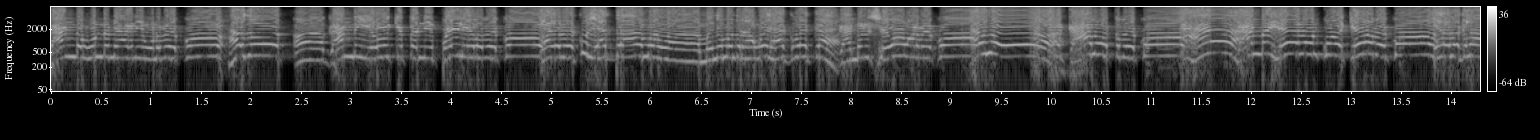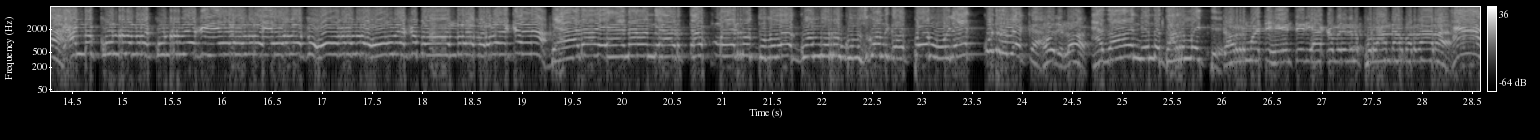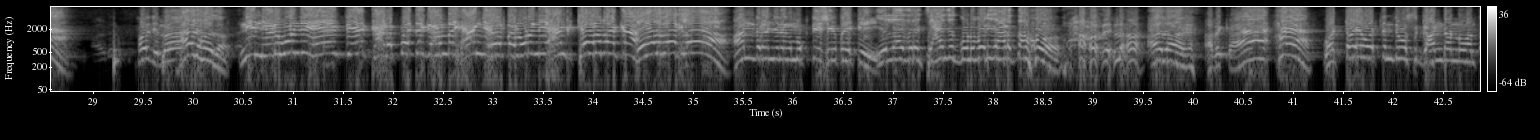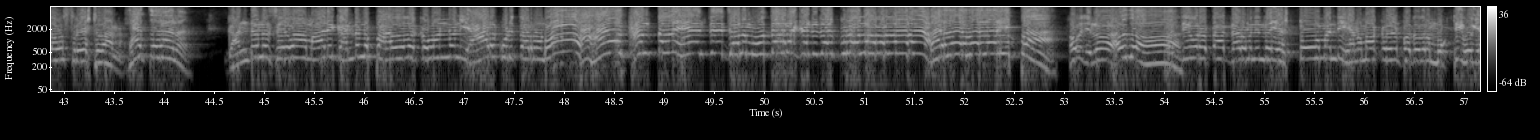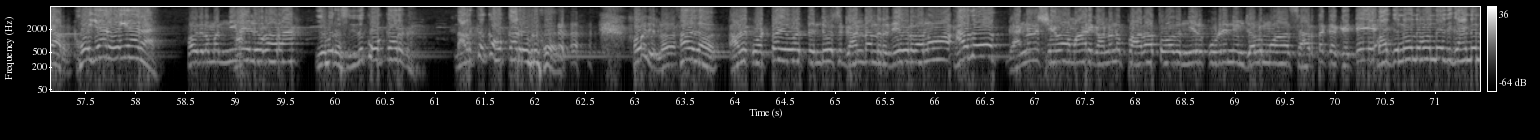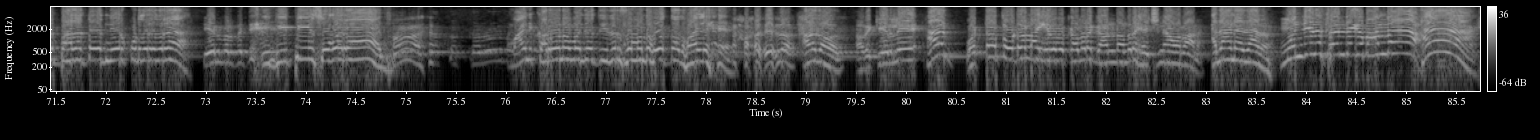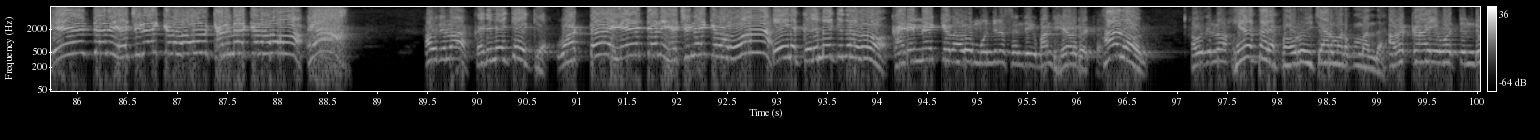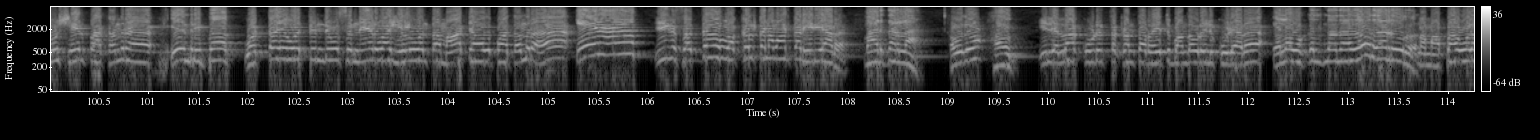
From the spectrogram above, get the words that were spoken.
ಗಂಡ ಉಂಡ ಮ್ಯಾಗ ನೀ ಉಣ್ಬೇಕು. ಹೌದು. ಆ, ಗಂಡ ಹೇಳೋಕ್ಕಿಂತ ತನ್ನ ಪೈಲ್ ಹೇಳಬೇಕು. ಹೇಳ್ಬೇಕು ಎದ್ದ ಮ- ಮನೆ ಮುಂದೆ ರಂಗೋಲಿ ಹಾಕ್ಬೇಕ. ಗಂಡನ ಸೇವಾ ಮಾಡ್ಬೇಕು ಹೌದು ಗಂಡನ ಕಾಲು ಒತ್ತಬೇಕು ಆಹಾ. ಗಂಡ ಹೇಳಂಕು ಕೇಳಬೇಕು ಹೇಳ್ಬೇಕಲ್ಲ ಗಂಡ ಕುಂಡ್ರ ಅಂದ್ರ ಕುಂಡ್ರಬೇಕು ಏನಂದ್ರ ಹೇಳ್ಬೇಕು ಹೋಗಂದ್ರ ಹೋಗ್ಬೇಕು ಬಾ ಅಂದ್ರ ಬರ್ಬೇಕ ಬೇಡ ಏನ ಒಂದ್ ಎರಡ್ ತಪ್ಪ ಮಾಡ್ರು ದುಬದಾಗ ಗುಂಬಿರು ಗುಮ್ಸ್ಕೊಂಡ್ ಗಪ್ಪ ಮೂಲೆ ಕುಡಿರ್ಬೇಕ ಹೌದಿಲ್ಲ ಅದ ನಿಂದ ಧರ್ಮ ಐತಿ ಧರ್ಮತಿ ಹೇಳ್ತೀರಿ ಯಾಕಂದ್ರೆ ಇದನ್ನ ಪುರಾಣದಾಗ ಬರ್ದಾರ ಹಾ ಹೌದು ನೀನ್ ನಿಡುಗುಂದಿ ಹೇಳ್ತಿ ಕಡಪಟ್ಟಿ ಗಂಡ ಹೆಂಗ್ ಹೇಳ್ತಾನ ನೋಡಿ ನೀ ಹಂಗ ಕೇಳ್ಬೇಕ. ಹೇಳ್ಬೇಕಲ್ಲ ಅಂದ್ರ ನಿನಗ ಮುಕ್ತಿ ಸಿಗ್ತೈತಿ. ಇಲ್ಲಾಂದ್ರೆ ಚಾಂಜ್ ಗುಣಬಡಿ ಆಡ್ತಾವ. ಹೌದಿಲ್ಲ. ಹೌದು. ಅದಕ್ಕ ಹಾ. ಒಟ್ಟ ಇವತ್ತಿನ ದಿವಸ ಗಂಡ ಅನ್ನುವಂತವ್ ಶ್ರೇಷ್ಠದಾನ ಹೆಚ್ಚದಾನ ಗಂಡನ ಸೇವಾ ಮಾಡಿ ಗಂಡನ ಪಾದದ ಕವನ್ನು ಯಾರು ಕುಡಿತಾರ ನೋಡು. ಅಂತ ಹೇಳ್ತಿ ಜನ್ಮ ಉದ್ಧಾರ ಕಟ್ಟಿದ ಬರ್ದಾರ ಬರ್ದಾರ ಬರ್ದಾರಿಪ್ಪ ಹೌದಿಲ್ಲ? ಹೌದು. ತೀವ್ರತಾ ಧರ್ಮದಿಂದ ಎಷ್ಟೋ ಮಂದಿ ಹೆಣ್ಮಕ್ಳು ಏನಪ್ಪ ಅಂತಂದ್ರ ಮುಕ್ತಿ ಹೋಗ್ಯಾರ. ಹೋಗ್ಯಾರ ಹೋಗ್ಯಾರ. ಹೌದಿಲ್ಲ ಮತ್ತೆ ನೀವೆಲ್ಲಿ ಹೋಗಾರ ಇವ್ರು ಇದಕ್ಕೆ ಹೋಗ್ತಾರ ನರಕಕ್ಕೆ ಹೋಗ್ತಾರ ಇವರು. ಹೌದಿಲ್ಲ? ಹೌದು. ಅದಕ್ಕೆ ಒಟ್ಟ ಇವತ್ತಿನ ದಿವಸ ಗಂಡ ಅಂದ್ರೆ ದೇವ್ರದಾನು ಹೌದು. ಗಂಡನ ಸೇವಾ ಮಾಡಿ ಗಂಡನ ಪಾದ ನೀರು ಕುಡ್ರಿ ನಿಮ್ ಜನ್ಮ ಸಾರ್ಥಕ ಕಟ್ಟಿ ಮತ್ ಇನ್ನೊಂದು ಬಂದೈತಿ ಗಂಡನ ಪಾದ ತೋದ್ ನೀರು ಕುಡಿದ್ರದ್ರ ಏನ್ ಬರ್ತೈತಿ? ಈ ಬಿ ಪಿ ಶುಗರ್ ಮಾನಿ ಕರೋನಾ ಬಂದೈತಿ ಇದ್ರ ಸಂಬಂಧ ಹೋಗ್ತದ ಹೊಳ್ಳಿ. ಹೌದು ಅದಕ್ಕಿರ್ಲಿ ಒಟ್ಟ ಟೋಟಲ್ ಆಗಿ ಹೇಳ್ಬೇಕಂದ್ರೆ ಗಂಡ ಅಂದ್ರೆ ಹೆಚ್ಚಿನ ಅವದಾನ ಅದಾನ ಅದಾನ. ಮುಂದಿನ ಸಂಜೆಗೆ ಬಂದ. ಹಾ. ಹೇಳ್ತೇನೆ ಹೆಚ್ಚಿನ ಕೆಲವು ಕಡಿಮೆ ಕೆಲವು ಹೌದಿಲ್ಲ? ಕಡಿಮೆ ಕೇಕೆ ಒಟ್ಟ ಏನು ಹೆಚ್ಚಿನ ಕೆಲವು ಏನು ಕಡಿಮೆ ಕಿದಾಳು ಕಡಿಮೆ ಕೆಲವು ಮುಂದಿನ ಸಂಧಿಗೆ ಬಂದು ಹೇಳ್ಬೇಕು. ಹೌದೌದು ಹೌದಿಲ್ಲ? ಹೇಳ್ತಾರಪ್ಪ ಅವರು ವಿಚಾರ ಮಾಡ್ಕೊಂಡ್ ಬಂದ. ಅದಕ್ಕ ಇವತ್ತಿನ ದಿವಸ ಏನಪ್ಪ ಅಂತಂದ್ರ ಏನ್ರಿಪ್ಪ? ಒಟ್ಟ ಇವತ್ತಿನ ದಿವಸ ನೇರವಾಗಿ ಹೇಳುವಂತ ಮಾತು ಯಾವ್ದಪ್ಪ ಅಂತಂದ್ರ ಏನ? ಈಗ ಸದ್ದ ಒಕ್ಕಲ್ತನ ಮಾಡ್ತಾರ ಹಿರಿಯಾರ. ಮಾಡ್ತಾರಲ್ಲ? ಹೌದು? ಹೌದು. ಇಲ್ಲೆಲ್ಲಾ ಕೂಡಿರ್ತಕ್ಕಂತ ರೈತ ಬಂದವ್ರು ಇಲ್ಲಿ ಕೂಡ್ಯಾರ. ಎಲ್ಲ ಒಕ್ಕಲ್ತನ ನಮ್ಮ ಅಪ್ಪಗಳ.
